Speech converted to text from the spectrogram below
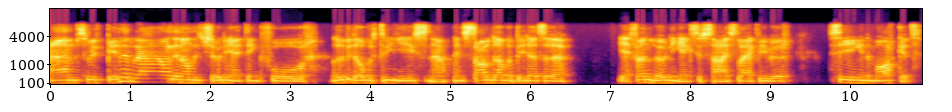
Um, so we've been around and on this journey, I think, for a little bit over three years now, and started off a bit as a yeah fun learning exercise, like we were seeing in the market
